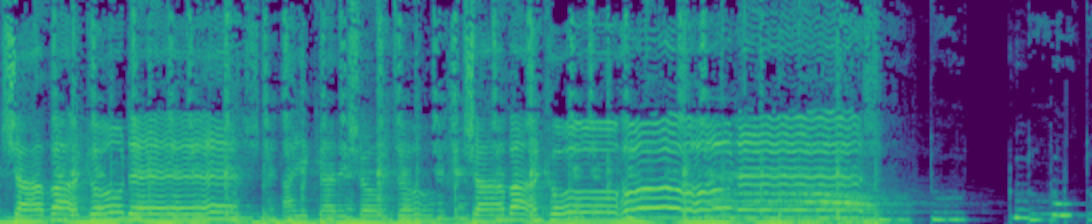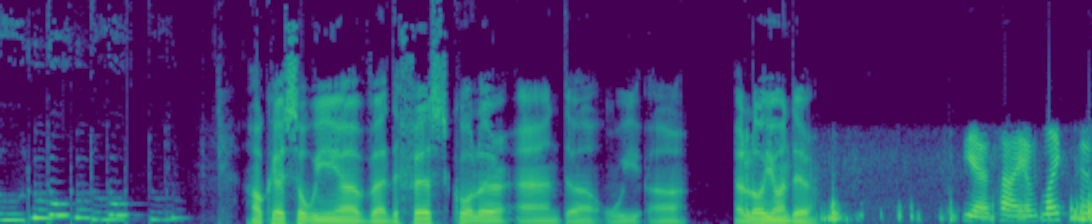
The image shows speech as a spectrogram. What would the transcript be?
Shabbat Kodesh. Vaikare Shoto. Shabbat Kodesh. Okay, so we have uh, the first caller, and uh, we are. Hello, you on there? Yes, hi. I would like to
